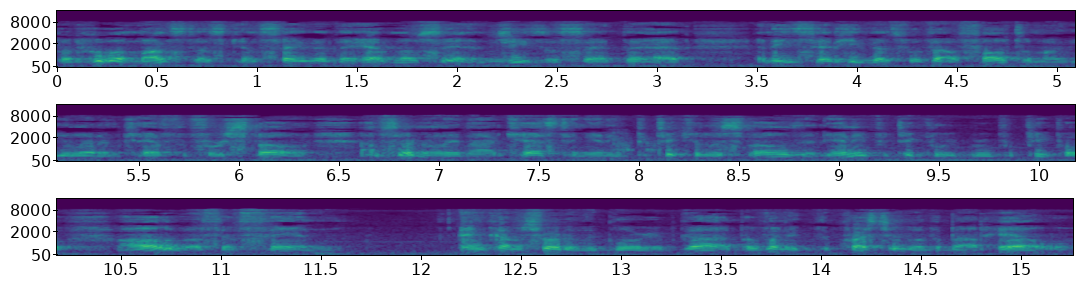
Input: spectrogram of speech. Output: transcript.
but who amongst us can say that they have no sin? Jesus said that, and he said, he that's without fault among you, let him cast the first stone. I'm certainly not casting any particular stones at any particular group of people. All of us have sinned and come short of the glory of God. But when it, the question was about hell,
